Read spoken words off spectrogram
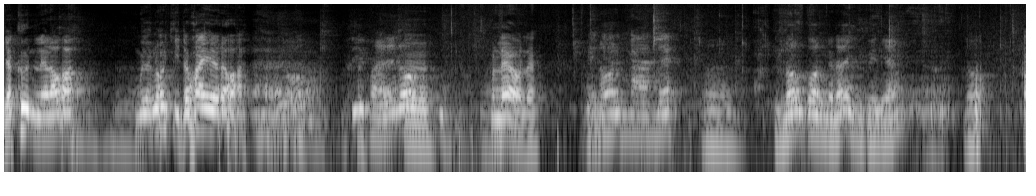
อย่าขึ้นเลยเราอะมึงอยากนอนกี่ตะไคร้เลยเราอะที่ผ่านเลยเอเนาะอมันแล้วเลยไปนอนงานเลยอเออถึงนอนก่อนก็ได้สิเป็นหยังเนาะไป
